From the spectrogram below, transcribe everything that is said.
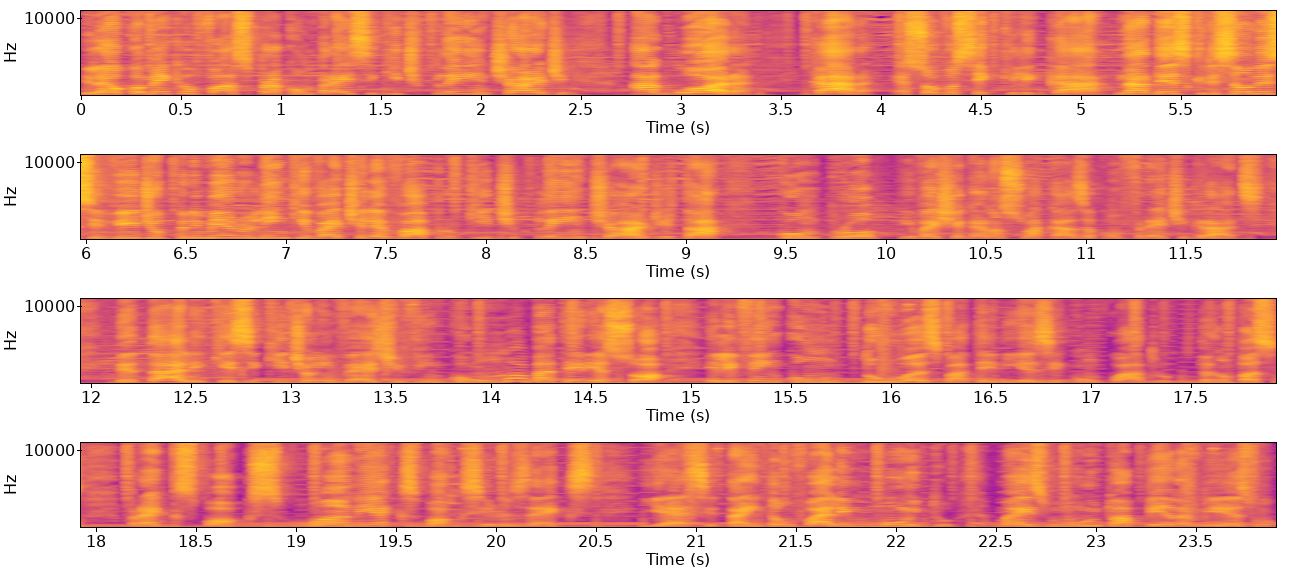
E Léo, como é que eu faço para comprar esse kit Play in Charge agora? Cara, é só você clicar na descrição desse vídeo, o primeiro link vai te levar pro kit Play in Charge, tá? Comprou e vai chegar na sua casa com frete grátis. Detalhe que esse kit ao invés de vir com uma bateria só, ele vem com duas baterias e com quatro tampas para Xbox One e Xbox Series X e S, tá? Então vale muito, mas muito a pena mesmo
